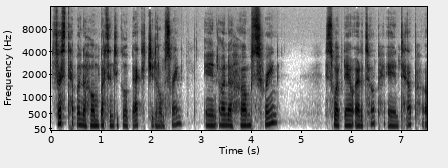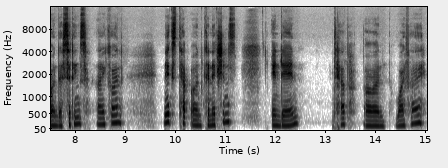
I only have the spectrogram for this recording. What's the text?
First, tap on the home button to go back to the home screen. And on the home screen, swipe down at the top and tap on the settings icon. Next, tap on connections and then tap on Wi-Fi.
